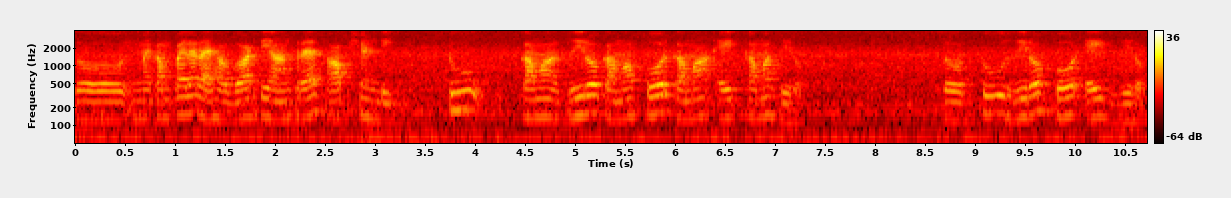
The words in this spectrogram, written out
So in my compiler i have got the answer as option d. 2 comma 0 comma 4 comma 8 comma 0 so 20480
